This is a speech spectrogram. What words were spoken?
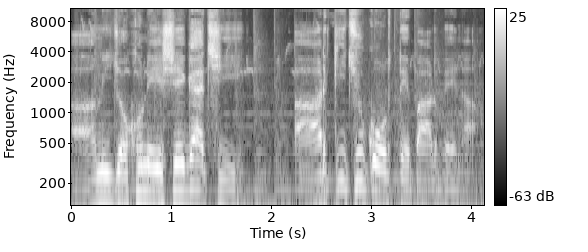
আমি যখন এসে গেছি আর কিছু করতে পারবে না।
